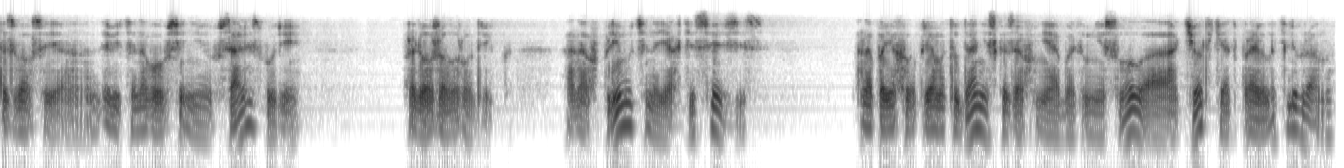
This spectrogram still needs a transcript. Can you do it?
Отозвался я. Да ведь она вовсе не в Салисбури, продолжал Родрик. Она в Плимуте на яхте «Сельзис». Она поехала прямо туда, не сказав мне об этом ни слова, а тетке отправила телеграмму.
